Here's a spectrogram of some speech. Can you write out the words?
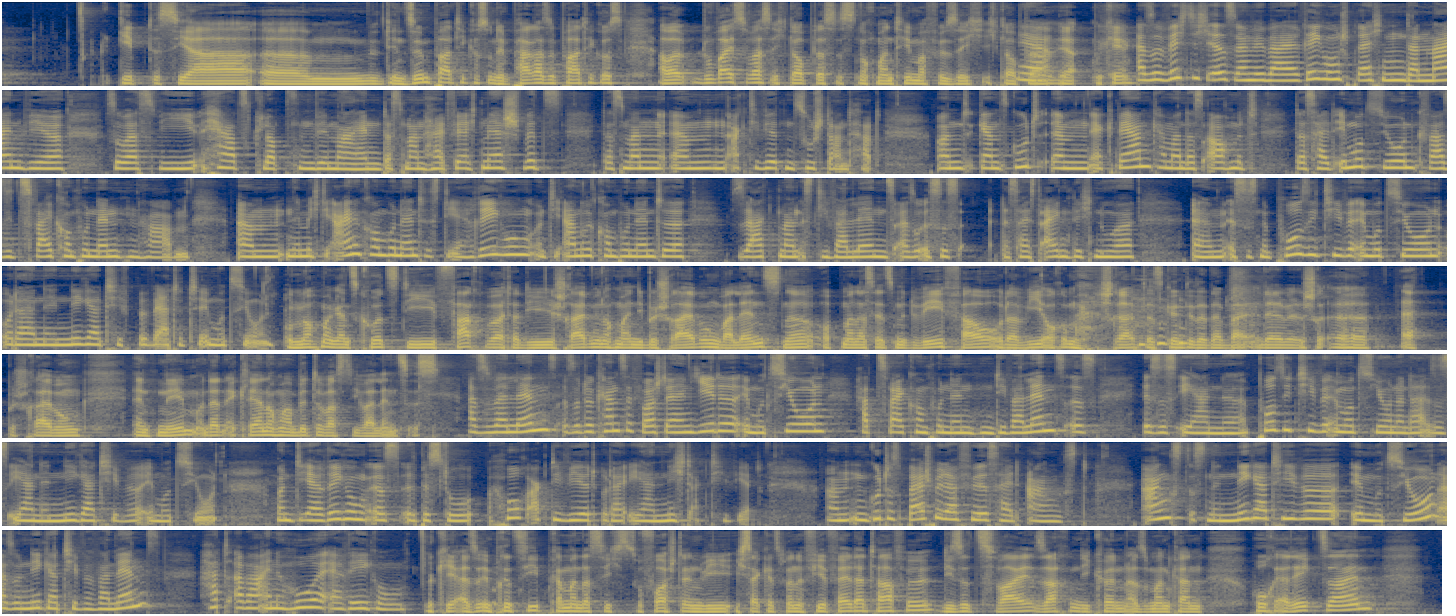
gibt es ja ähm, den Sympathikus und den Parasympathikus. Aber du weißt was, ich glaube, das ist nochmal ein Thema für sich. Ich glaube, Ja. da, ja, okay. Also wichtig ist, wenn wir über Erregung sprechen, dann meinen wir sowas wie Herzklopfen. Wir meinen, dass man halt vielleicht mehr schwitzt, dass man ähm, einen aktivierten Zustand hat. Und ganz gut ähm, erklären kann man das auch mit, dass halt Emotionen quasi zwei Komponenten haben. Ähm, nämlich die eine Komponente ist die Erregung und die andere Komponente, sagt man, ist die Valenz. Also ist es, das heißt eigentlich nur, ähm, ist es eine positive Emotion oder eine negativ bewertete Emotion. Und nochmal ganz kurz die Fachwörter, die schreiben wir nochmal in die Beschreibung. Valenz, ne? ob man das jetzt mit W, V oder wie auch immer schreibt, das könnt ihr dann dabei der äh, äh, Beschreibung entnehmen. Und dann erklär nochmal bitte, was die Valenz ist. Also Valenz, also du kannst dir vorstellen, jede Emotion hat zwei Komponenten. Die Valenz ist, ist es eher eine positive Emotion oder ist es eher eine negative Emotion? Und die Erregung ist, bist du hochaktiviert oder eher nicht aktiviert? Und ein gutes Beispiel dafür ist halt Angst. Angst ist eine negative Emotion, also negative Valenz, hat aber eine hohe Erregung. Okay, also im Prinzip kann man das sich so vorstellen wie, ich sag jetzt mal eine Vierfelder-Tafel. Diese zwei Sachen, die können, also man kann hoch erregt sein,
